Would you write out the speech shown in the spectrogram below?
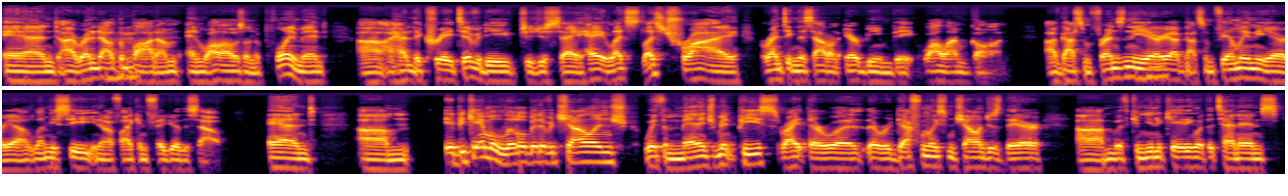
and I rented out mm-hmm. the bottom. And while I was on deployment, uh, I had the creativity to just say, "Hey, let's let's try renting this out on Airbnb while I'm gone. I've got some friends in the mm-hmm. area, I've got some family in the area. Let me see, you know, if I can figure this out." And um, it became a little bit of a challenge with the management piece. Right there was there were definitely some challenges there um, with communicating with the tenants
